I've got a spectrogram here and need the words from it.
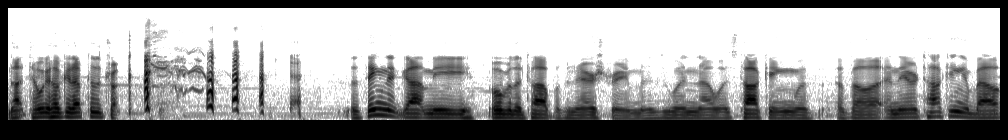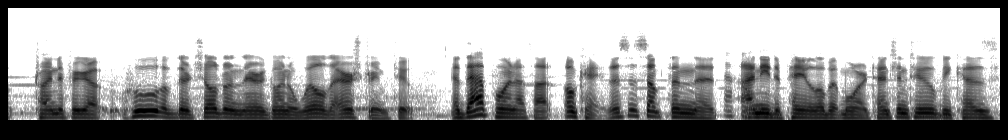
not till we hook it up to the truck. the thing that got me over the top with an Airstream is when I was talking with a fella and they were talking about trying to figure out who of their children they're going to will the Airstream to. At that point, I thought, okay, this is something that uh -huh. I need to pay a little bit more attention to because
